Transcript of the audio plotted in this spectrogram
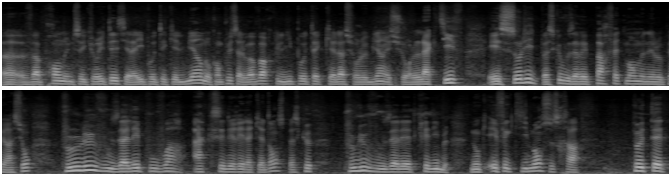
euh, va prendre une sécurité si elle a hypothéqué le bien. Donc en plus, elle va voir que l'hypothèque qu'elle a sur le bien et sur l'actif est solide parce que vous avez parfaitement mené l'opération. Plus vous allez pouvoir accélérer la cadence parce que plus vous allez être crédible. Donc effectivement, ce sera peut-être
